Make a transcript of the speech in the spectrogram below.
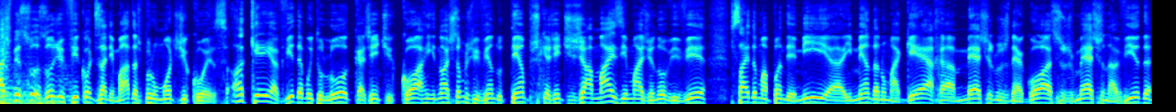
As pessoas hoje ficam desanimadas por um monte de coisa. Ok, a vida é muito louca, a gente corre e nós estamos vivendo tempos que a gente jamais imaginou viver. Sai de uma pandemia, emenda numa guerra, mexe nos negócios, mexe na vida.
